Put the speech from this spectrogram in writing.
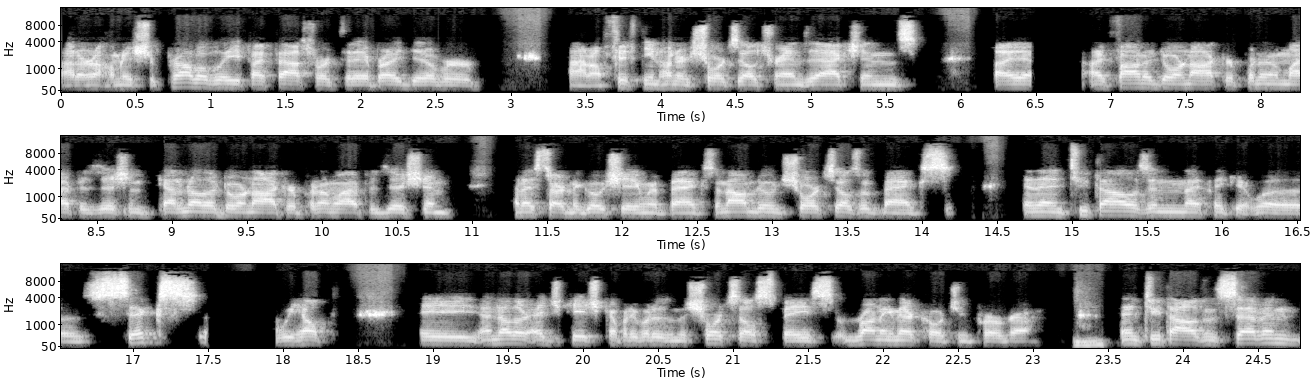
I don't know how many should probably, if I fast forward today, I probably did over, I don't know, 1500 short sale transactions. I I found a door knocker, put him in my position, got another door knocker, put him in my position, and I started negotiating with banks. So now I'm doing short sales with banks. And then 2000, I think it was six, we helped a another education company, but it was in the short sale space, running their coaching program. Mm-hmm. In 2007,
